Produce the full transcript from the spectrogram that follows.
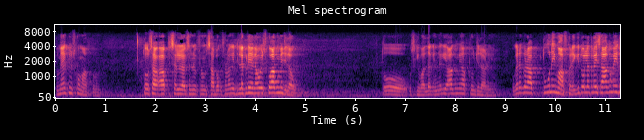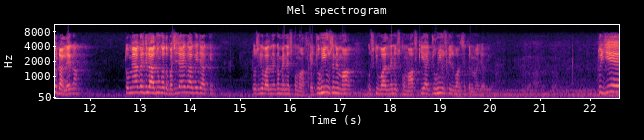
تو میں کیوں اس کو معاف کروں؟ تو آپ صلی اللہ علیہ وسلم صاحبہ کو فرمایا کہ جی، لکڑیاں لاؤ، اس کو آگ میں جلاؤ۔ تو اس کی والدہ کہنے لگی، آگ میں آپ کیوں جلا رہے ہیں؟ وہ کہہ رہے، اگر آپ تو نہیں معاف کرے گی تو اللہ تعالیٰ اس آگ میں ہی تو ڈالے گا۔ تو میں اگر جلا دوں گا تو بچ جائے گا آگے جا کے۔ تو اس کے والدہ نے کہا، میں نے اس کو معاف کیا۔ جو ہی اس نے معاف، اس کی والدہ نے اس کو معاف کیا، جو ہی اس کی زبان سے کلمہ جاری ہو۔ تو یہ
